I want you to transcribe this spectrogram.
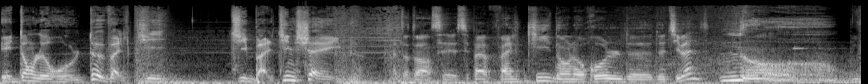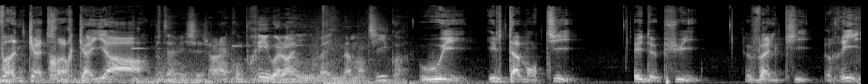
Et dans le rôle de Valky, Tibalt in Attends, attends, c'est pas Valky dans le rôle de, de Tibalt? Non 24 heures Kaya Putain, mais j'ai rien compris, ou alors il m'a menti, quoi. Oui, il t'a menti. Et depuis, Valky rit.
